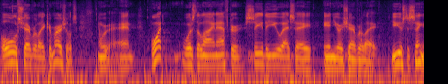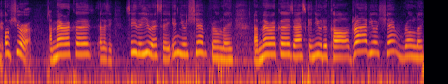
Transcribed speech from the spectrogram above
old Chevrolet commercials. And, we're, and what was the line after See the USA in your Chevrolet? You used to sing it. Oh, sure. America, uh, let's see, see the USA in your Chevrolet. America's asking you to call. Drive your Chevrolet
